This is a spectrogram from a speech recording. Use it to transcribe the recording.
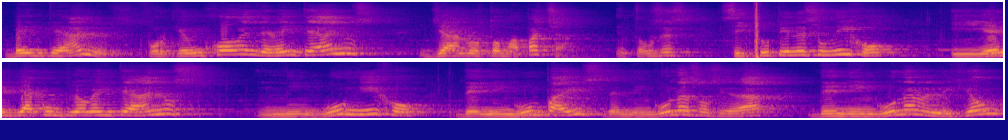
20 años, porque un joven de 20 años ya no toma pacha. Entonces, si tú tienes un hijo y él ya cumplió 20 años, ningún hijo de ningún país, de ninguna sociedad, de ninguna religión,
